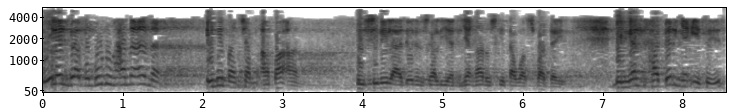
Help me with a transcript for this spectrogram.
Boleh enggak membunuh anak-anak? Ini macam apaan? Di sinilah hadirin sekalian yang harus kita waspadai. Dengan hadirnya ISIS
